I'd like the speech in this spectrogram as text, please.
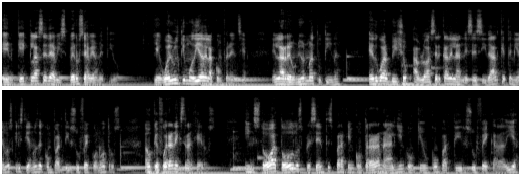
en qué clase de avispero se había metido. Llegó el último día de la conferencia. En la reunión matutina, Edward Bishop habló acerca de la necesidad que tenían los cristianos de compartir su fe con otros, aunque fueran extranjeros. Instó a todos los presentes para que encontraran a alguien con quien compartir su fe cada día.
